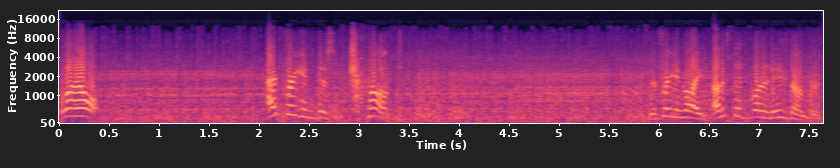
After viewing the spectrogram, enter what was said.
Well, I freaking just chunked. The freaking, like, I just did one of these numbers,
